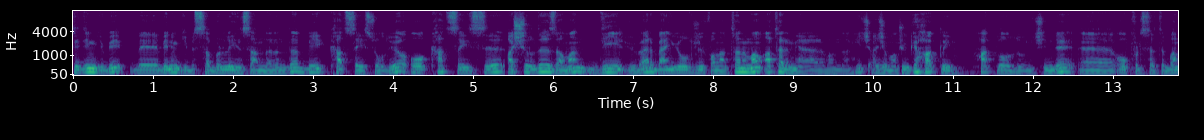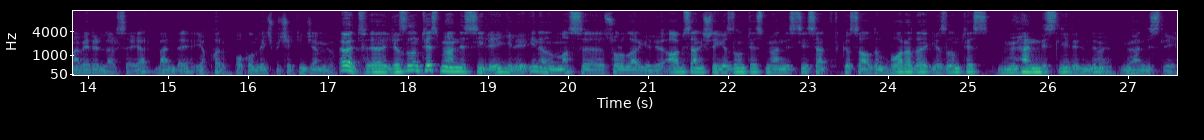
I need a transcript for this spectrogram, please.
dediğim gibi benim gibi sabırlı insanların da bir kat sayısı oluyor. O kat sayısı aşıldığı zaman değil Uber ben yolcuyu falan tanımam atarım yani arabamdan hiç acımam. Çünkü haklıyım. Haklı olduğum için de e, o fırsatı bana verirlerse eğer ben de yaparım. O konuda hiçbir çekincem yok. Evet e, yazılım test mühendisliği ile ilgili inanılmaz e, sorular geliyor. Abi sen işte yazılım test mühendisliği sertifikası aldın. Bu arada yazılım test mühendisliği dedim değil mi? Mühendisliği.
